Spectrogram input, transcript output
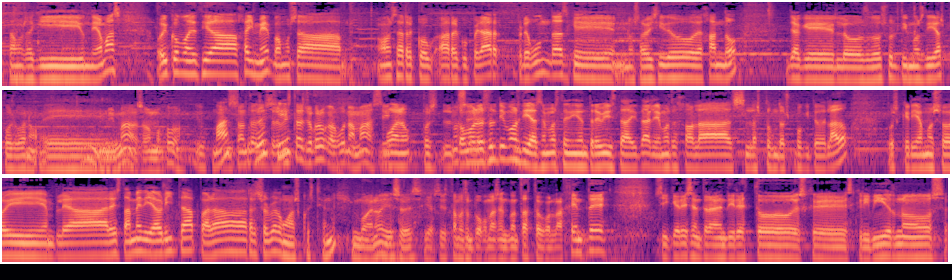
estamos aquí un día más. Hoy, como decía Jaime, vamos a, vamos a, reco- a recuperar preguntas que nos habéis ido dejando, ya que los dos últimos días, pues bueno... Eh, Ni más, a lo mejor. ¿Más? Tantas ¿Tú crees? entrevistas, yo creo que alguna más, sí. Bueno, pues No como sé. los últimos días hemos tenido entrevista y tal y hemos dejado las, las preguntas un poquito de lado, pues queríamos hoy emplear esta media horita para resolver algunas cuestiones. Bueno, y eso es, y así estamos un poco más en contacto con la gente. Si queréis entrar en directo, es que escribirnos,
